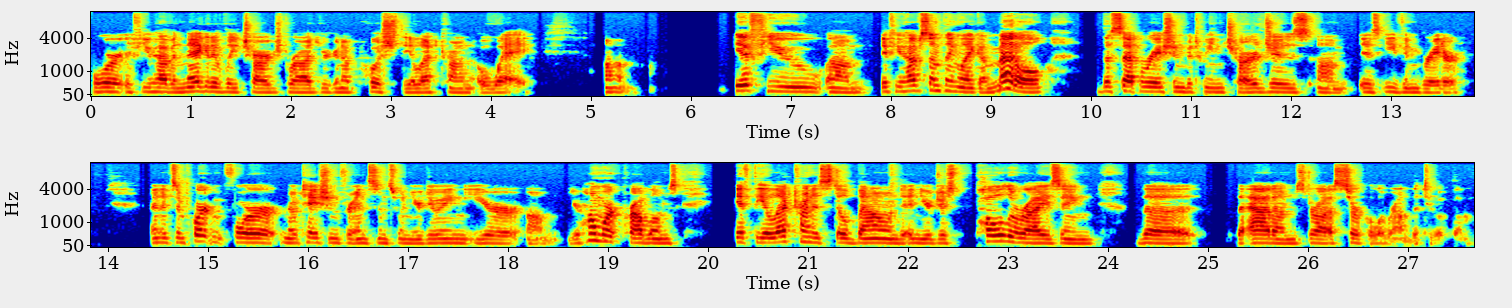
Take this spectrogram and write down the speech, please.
Or if you have a negatively charged rod, you're going to push the electron away. Um, if you um, if you have something like a metal, the separation between charges um, is even greater. And it's important for notation, for instance, when you're doing your um, your homework problems, if the electron is still bound and you're just polarizing the the atoms, draw a circle around the two of them.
